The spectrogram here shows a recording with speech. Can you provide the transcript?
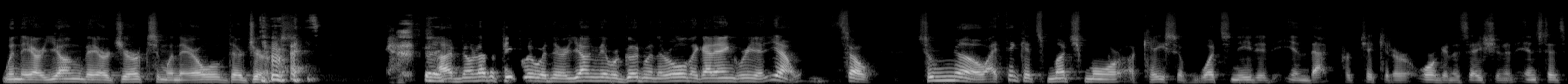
when they are young, they are jerks, and when they're old, they're jerks. right. I've known other people who, when they're young, they were good. When they're old, they got angry. And, you know, so so no, I think it's much more a case of what's needed in that particular organization and instance,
